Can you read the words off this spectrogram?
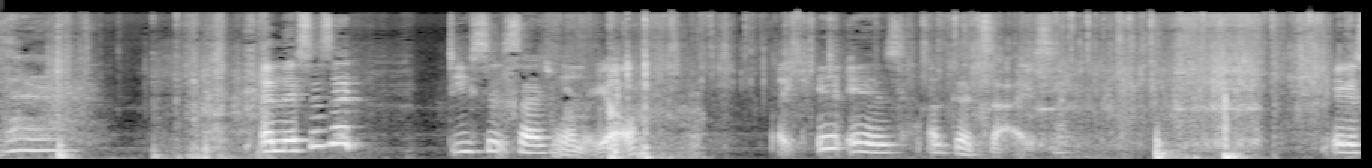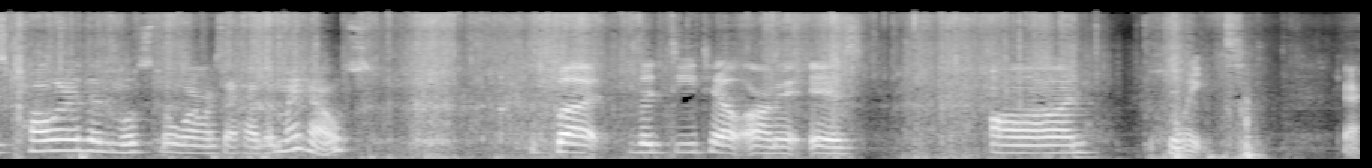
There. And this is a decent size warmer, y'all. Like, it is a good size. It is taller than most of the warmers I have in my house. but the detail on it is on point. Okay,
